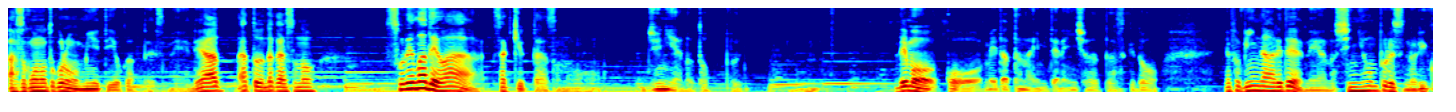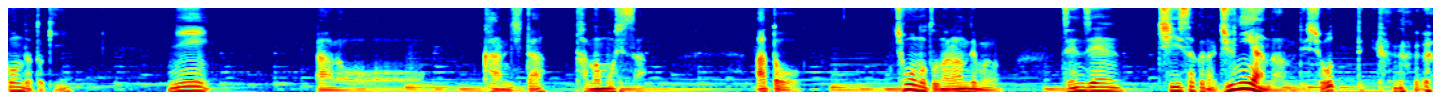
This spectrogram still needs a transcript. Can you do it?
あそこのところも見えてよかったですね。でああとだからそのそれまではさっき言ったそのジュニアのトップでもこう目立たないみたいな印象だったんですけどやっぱみんなあれだよね。あの新日本プロレス乗り込んだ時にあの、感じた頼もしさ。あと長野と並んでも全然小さくないジュニアなんでしょっていう。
